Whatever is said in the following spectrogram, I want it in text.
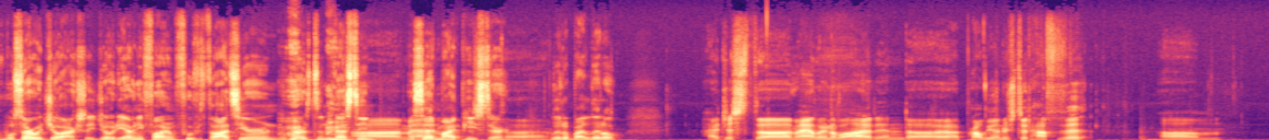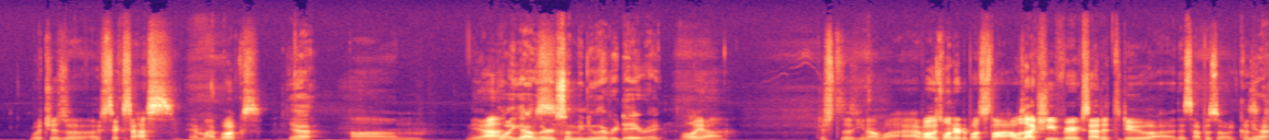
We'll start with Joe. Actually, Joe, do you have any fun food thoughts here in regards to investing? Uh, I said my I piece just, there, uh, little by little. I just, uh, man, I learned a lot, and uh, I probably understood half of it, um, which is a, a success in my books. Yeah. Um, yeah. Well, you gotta was- learn something new every day, right? Oh yeah. Just to, you know, I- I've always wondered about stock. I was actually very excited to do uh, this episode because Yeah.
